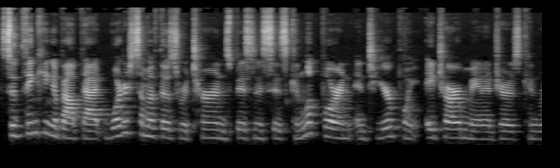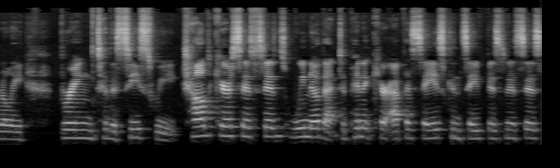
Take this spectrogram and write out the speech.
so thinking about that, what are some of those returns businesses can look for? And, and to your point, HR managers can really bring to the C-suite. Childcare assistance we know that dependent care FSAs can save businesses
